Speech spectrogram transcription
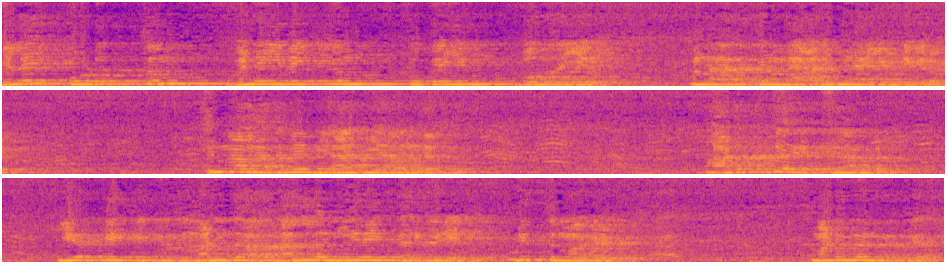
விலை கொடுத்தும் வினை வைக்கும் புகையும் போதையும். ஆனால் அதுக்கு நம்ம அடிமையாகி விடுகிறோம். பின்னால் அதுவே வியாதியாக வந்தது அடுத்த எக்ஸாம்பிள் இயற்கைக்கு மனிதா நல்ல நீரை தருகிறேன். குடித்து மகள் மனிதனுக்கு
